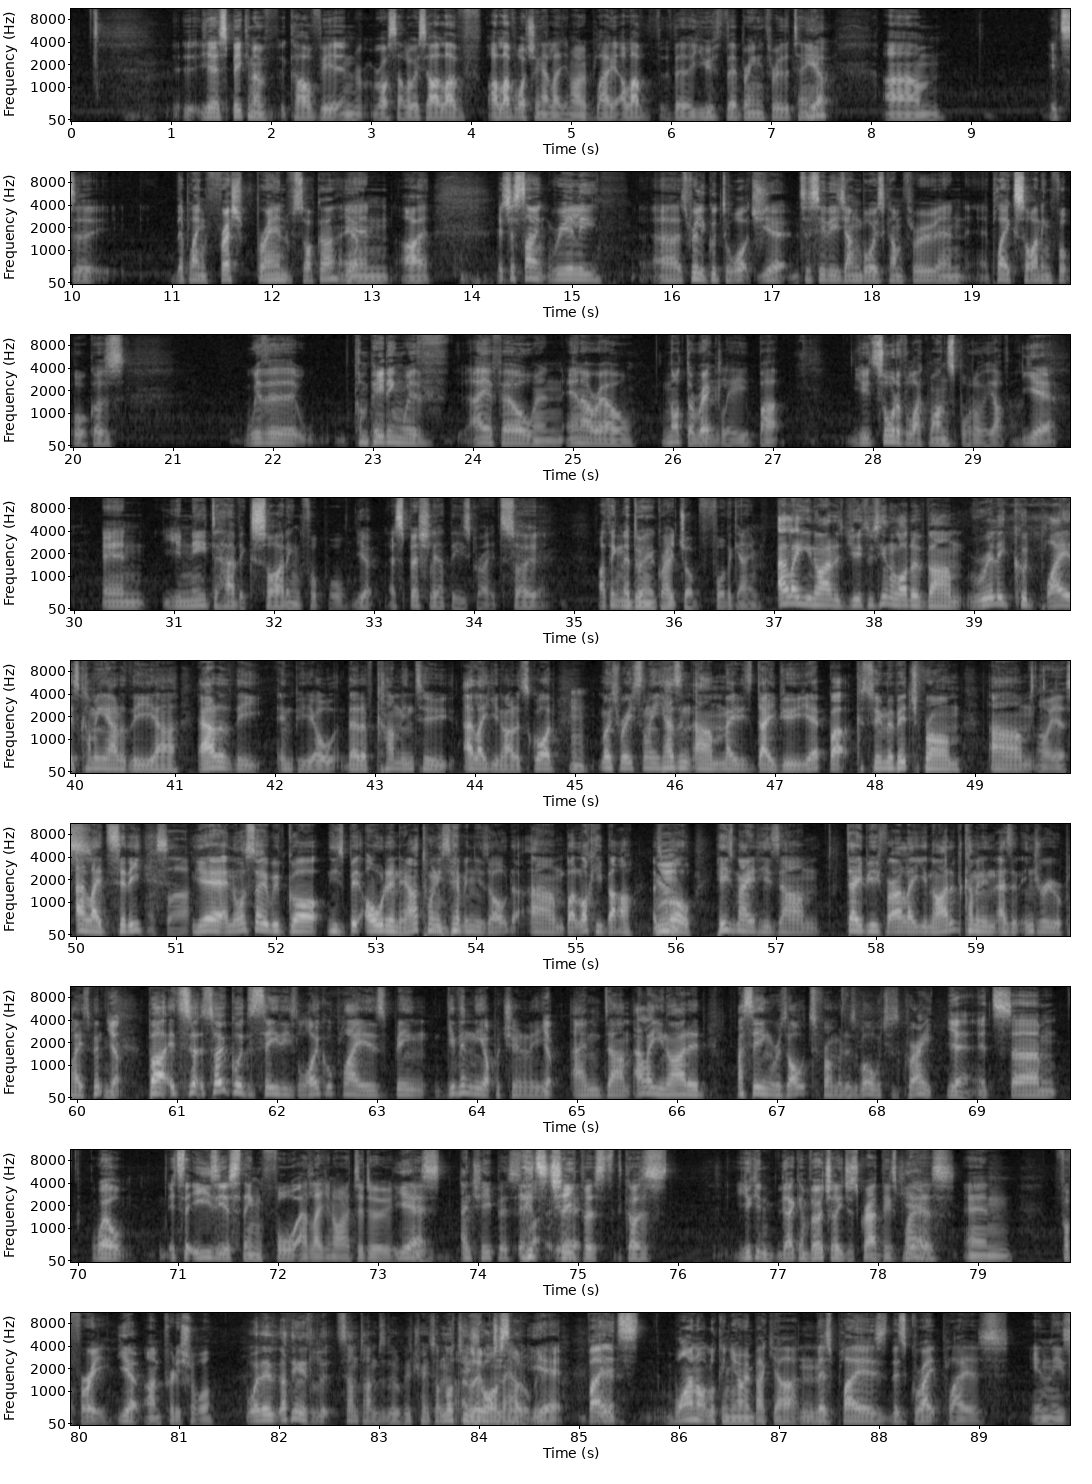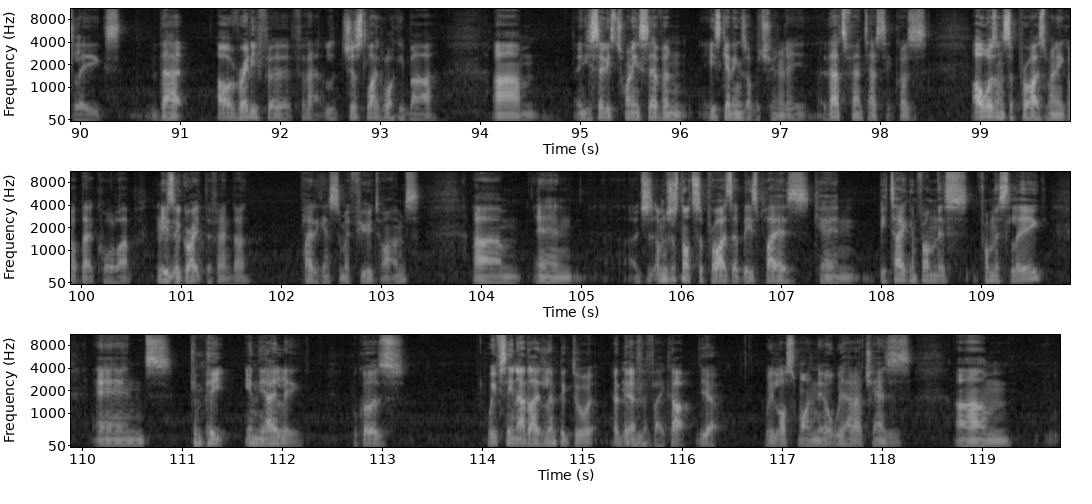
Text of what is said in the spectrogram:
yeah, speaking of Carl Veart and Ross Aloisi, I love I love watching Adelaide United play. I love the youth they're bringing through the team. Yep. Um, it's a they're playing a fresh brand of soccer, Yep. and I it's just something really. Uh, it's really good to watch. Yeah. To see these young boys come through and play exciting football because with a, competing with AFL and NRL, not directly, but you sort of like one sport or the other Yeah. And you need to have exciting football, Yep. especially at these grades. So I think they're doing a great job for the game. LA United youth. We've seen a lot of um, really good players coming out of the uh, out of the NPL that have come into LA United squad. Mm. Most recently, he hasn't um, made his debut yet, but Kasumovic from um, Oh yes, Adelaide City. Yeah, and also we've got he's a bit older now, 27 years old, um, but Lockie Barr as Mm. well. He's made his um, debut for LA United, coming in as an injury replacement. Yep. But it's so, so good to see these local players being given the opportunity, Yep. and um, LA United are seeing results from it as well, which is great. Yeah, it's um, well, it's the easiest thing for Adelaide United to do. Yeah, is and cheapest. it's Like, yeah. cheapest because you can they can virtually just grab these Yeah. players and for free. Yep. I'm pretty sure. Well, there, I think there's li- sometimes a little bit of transfer. I'm not too little- sure on how. Yeah, But Yeah. it's why not look in your own backyard? Mm. There's players, there's great players in these leagues that are ready for, for that, just like Lockie Barr. Um, and you said he's 27, he's getting his opportunity. That's fantastic because I wasn't surprised when he got that call up. He's Mm. a great defender, played against him a few times. Um, and I just, I'm just not surprised that these players can be taken from this from this league and compete in the A League because we've seen Adelaide Olympic do it at the Mm. FFA Cup. yeah. We lost 1 0, we had our chances. Um,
